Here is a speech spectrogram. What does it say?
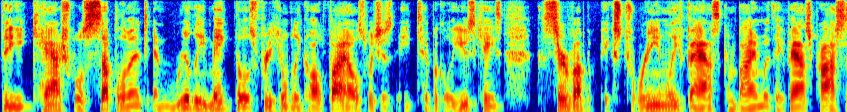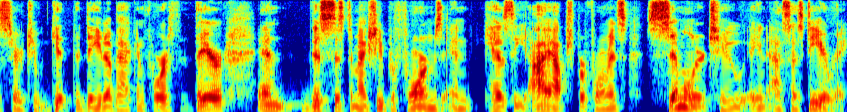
the cache will supplement and really make those frequently called files, which is a typical use case, serve up extremely fast combined with a fast processor to get the data back and forth there. And this system actually performs and has the IOPS performance similar to an SSD array.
